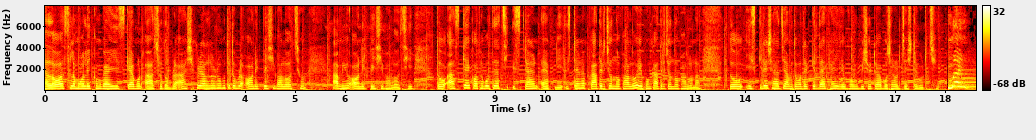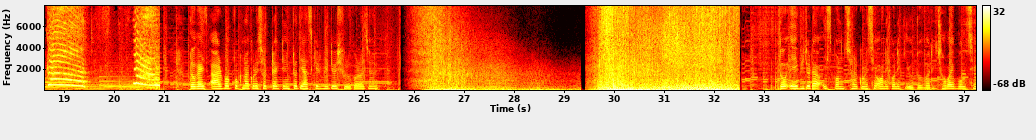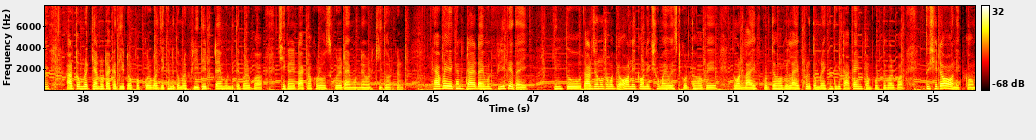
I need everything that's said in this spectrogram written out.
Hello আসসালামু আলাইকুম guys কেমন আছো তোমরা? আশা করি আল্লাহর রহমতে তোমরা অনেক বেশি ভালো আছো আমিও অনেক বেশি ভালো আছি। তো আজকে কথা বলতে যাচ্ছি স্ট্যান্ড অ্যাপ নিয়ে। স্ট্যান্ড অ্যাপ কাদের জন্য ভালো এবং কাদের জন্য ভালো না? তো স্ক্রিনের সাহায্যে আমি তোমাদেরকে দেখাই এবং বিষয়টা বোঝানোর চেষ্টা করছি। তো গাইজ আর বক বক না করে ছোট্ট একটা ইন্ট্রো দিয়ে আজকের ভিডিও শুরু করা যাক। তো এই ভিডিওটা স্পন্সর করেছে অনেক অনেক ইউটিউবার। সবাই বলছে, আর তোমরা কেন টাকা দিয়ে টপ আপ করবা? যেখানে তোমরা ফ্রিতে ডায়মন্ড নিতে পারবা, সেখানে টাকা খরচ করে ডায়মন্ড নেওয়ার কী দরকার? হ্যাঁ ভাই, এখানে ডায়মন্ড ফ্রিতে দেয়, কিন্তু তার জন্য তোমাকে অনেক অনেক সময় ওয়েস্ট করতে হবে। তোমার লাইভ করতে হবে। লাইভ করে তোমরা এখান থেকে টাকা ইনকাম করতে পারবা। কিন্তু সেটাও অনেক কম।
